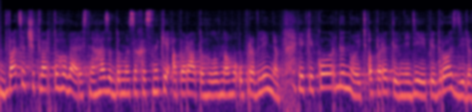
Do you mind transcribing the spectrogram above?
24 вересня газодомозахисники апарату головного управління, які координують оперативні дії підрозділів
